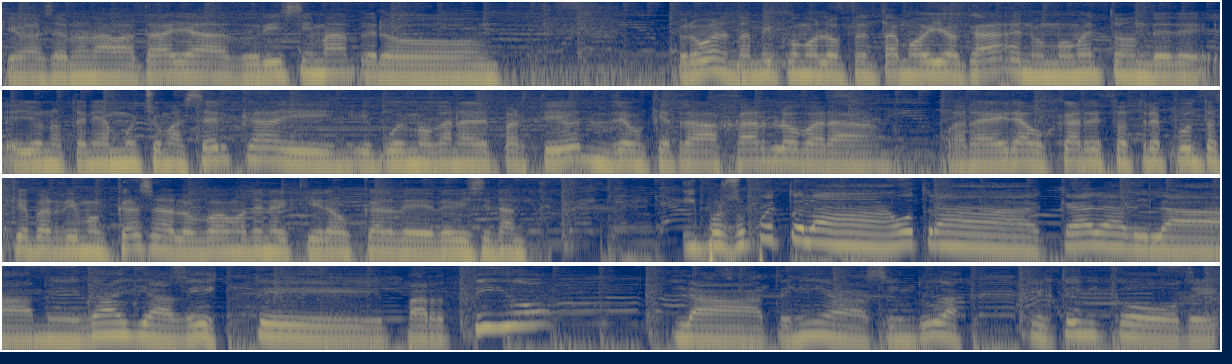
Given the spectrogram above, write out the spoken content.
que, va a ser una batalla durísima, pero, pero bueno, también como lo enfrentamos ellos acá, en un momento donde ellos nos tenían mucho más cerca y, pudimos ganar el partido, tendríamos que trabajarlo para, para ir a buscar estos tres puntos que perdimos en casa, los vamos a tener que ir a buscar de, de visitante. Y por supuesto la otra cara de la medalla de este partido la tenía sin duda el técnico de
